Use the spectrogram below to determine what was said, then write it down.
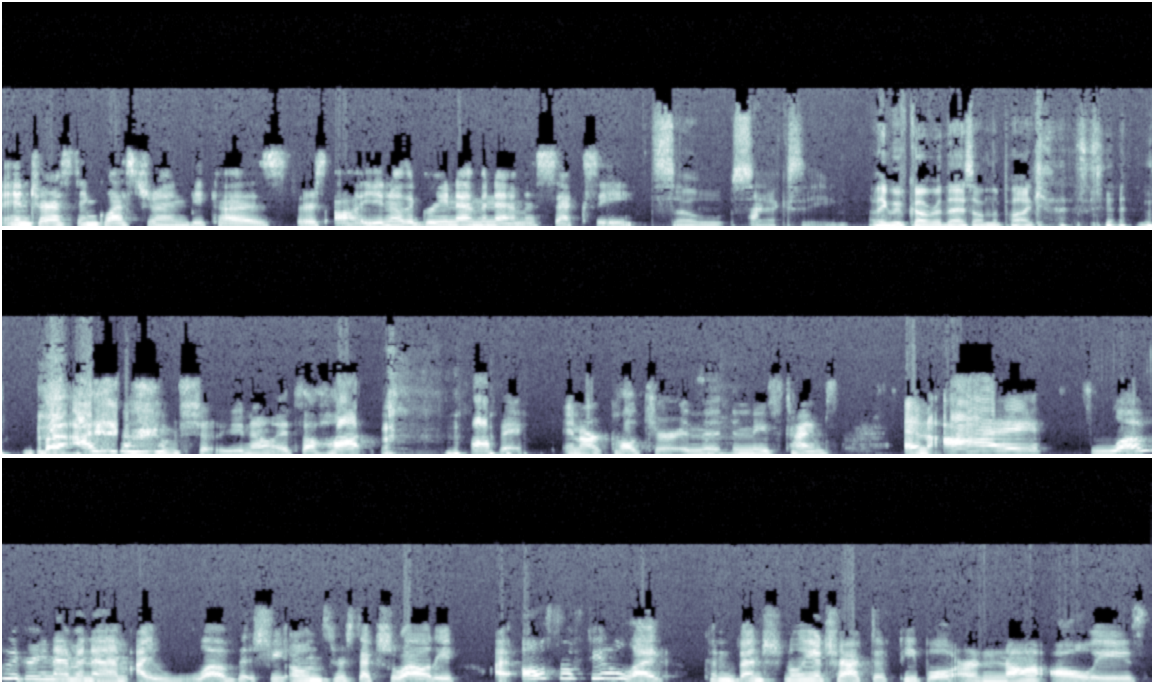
interesting question because there's, uh, you know, the green M and m is sexy, So sexy. I think we've covered this on the podcast. but I, I'm sure you know it's a hot topic in our culture in the in these times, and I love the green M and m I love that she owns her sexuality. I also feel like conventionally attractive people are not always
